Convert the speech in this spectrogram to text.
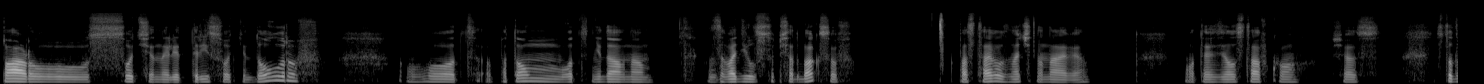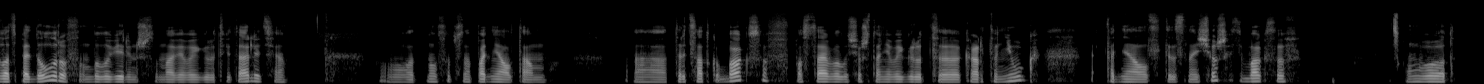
пару сотен или три сотни долларов. Вот, а потом вот недавно заводил 150 баксов, поставил, значит, на Нави. Вот я сделал ставку сейчас 125 долларов, он был уверен, что Нави выиграет Виталити. Вот, ну, собственно, поднял там а, тридцатку баксов, поставил еще, что они выиграют э, карту Нюк, поднял, соответственно, еще 6 баксов. Вот.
